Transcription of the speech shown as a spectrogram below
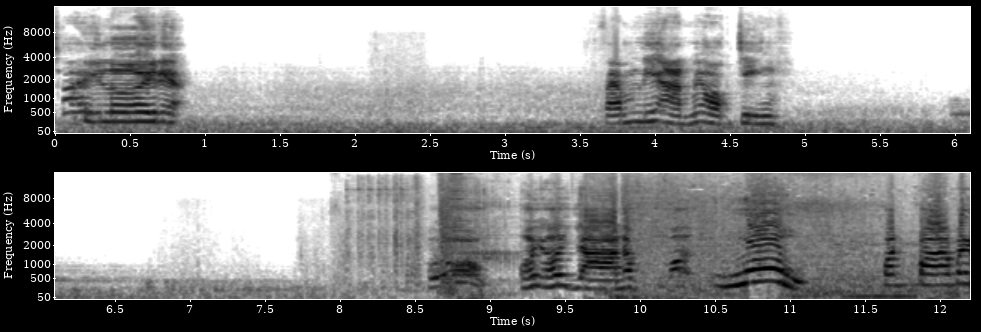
ใช่เลยเนี่ย แฟ้มนี้อ่านไม่ออกจริง โอ้เอ้ยเอ้ยอย่านะว้าวปันปลาไม่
